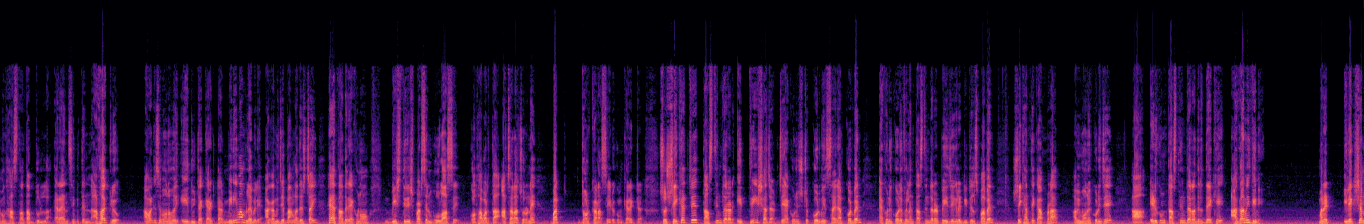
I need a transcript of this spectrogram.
এবং হাসনাত আবদুল্লাহ, এরা এনসিপিতে না থাকলেও আমার কাছে মনে হয় এই দুইটা ক্যারেক্টার মিনিমাম লেভেলে, আগামী যে বাংলাদেশ চাই হ্যাঁ তাদের এখনও বিশ তিরিশ পার্সেন্ট ভুল আছে কথাবার্তা আচার আচরণে বাট দরকার আছে এরকম ক্যারেক্টার সো সেই ক্ষেত্রে তাসনিম জারার এই ত্রিশ হাজার যে একনিষ্ঠ কর্মী সাইন আপ করবেন, এখনই করে ফেলেন, তাসনিম জারার পেজে গেলে ডিটেলস পাবেন। সেখান থেকে আপনারা, আমি মনে করি যে এরকম তাসনিম জারাদের দেখে আগামী দিনে মানে ইলেকশন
